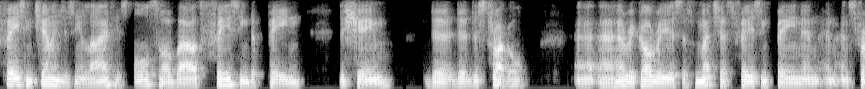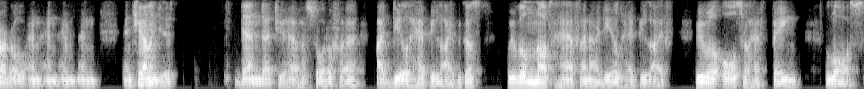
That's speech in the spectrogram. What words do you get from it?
facing challenges in life is also about facing the pain, the shame, the, the, the struggle. Uh, uh, recovery is as much as facing pain and, and, and struggle and, and, and, and, and challenges than that you have a sort of a ideal happy life because we will not have an ideal happy life. We will also have pain, loss,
